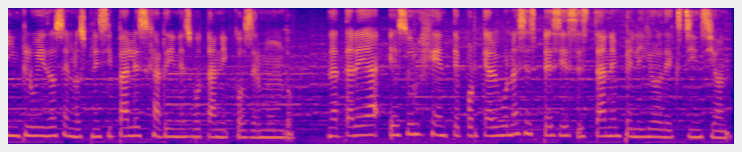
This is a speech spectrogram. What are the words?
incluidos en los principales jardines botánicos del mundo. La tarea es urgente porque algunas especies están en peligro de extinción.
